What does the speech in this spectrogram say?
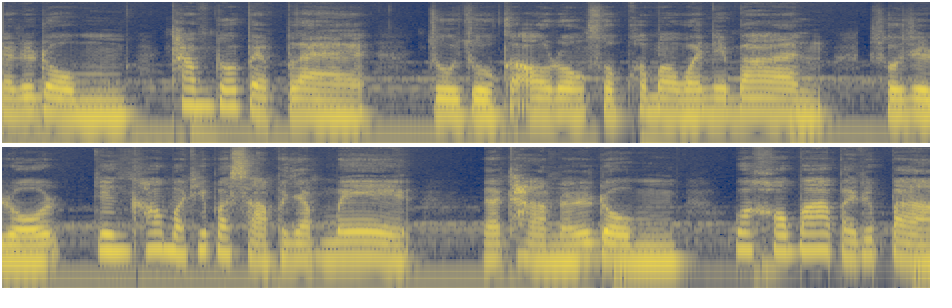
นรดมทำตัวแปลก จู่ๆก็เอาโรงศพเข้ามาไว้ในบ้าน โชติโรสจึงเข้ามาที่ปราสาทพยับเมฆและถามนารดมว่าเขาบ้าไปหรือเปล่า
